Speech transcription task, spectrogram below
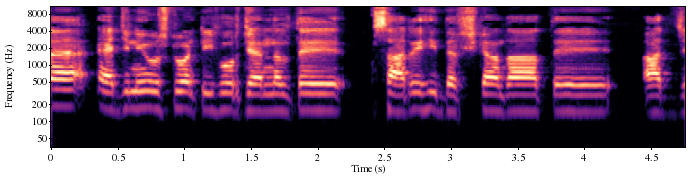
ਹੈ ਐਜ ਨਿਊਜ਼ 24 ਚੈਨਲ ਤੇ ਸਾਰੇ ਹੀ ਦਰਸ਼ਕਾਂ ਦਾ ਤੇ ਅੱਜ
